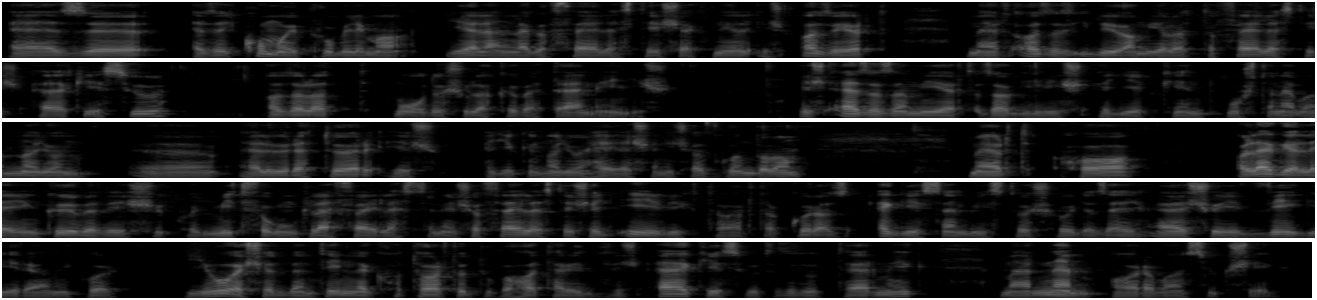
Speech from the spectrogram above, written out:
ez, ez egy komoly probléma jelenleg a fejlesztéseknél, és azért, mert az az idő, ami alatt a fejlesztés elkészül, az alatt módosul a követelmény is. És ez az, amiért az agilis egyébként mostanában nagyon előre tör, és egyébként nagyon helyesen is azt gondolom, mert ha a legelején kőbevésük, hogy mit fogunk lefejleszteni, és a fejlesztés egy évig tart, akkor az egészen biztos, hogy az első év végére, amikor jó esetben tényleg ha tartottuk a határidőt, és elkészült az adott termék, már nem arra van szükség.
